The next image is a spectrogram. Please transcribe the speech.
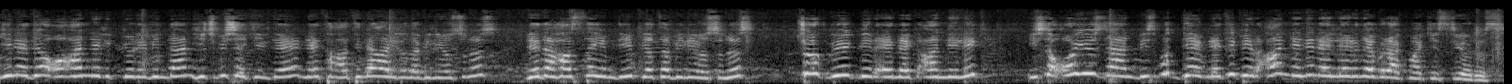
yine de o annelik görevinden hiçbir şekilde ne tatile ayrılabiliyorsunuz ne de hastayım deyip yatabiliyorsunuz. Çok büyük bir emek annelik. İşte o yüzden biz bu devleti bir annenin ellerine bırakmak istiyoruz.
